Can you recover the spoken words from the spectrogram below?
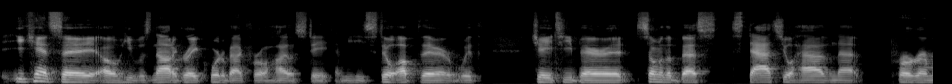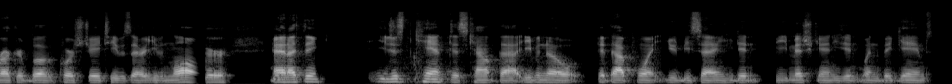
you can't say, oh, he was not a great quarterback for Ohio State. I mean, he's still up there with JT Barrett, some of the best stats you'll have in that program record book. Of course, JT was there even longer. And I think you just can't discount that, even though at that point you'd be saying he didn't beat Michigan, he didn't win the big games.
